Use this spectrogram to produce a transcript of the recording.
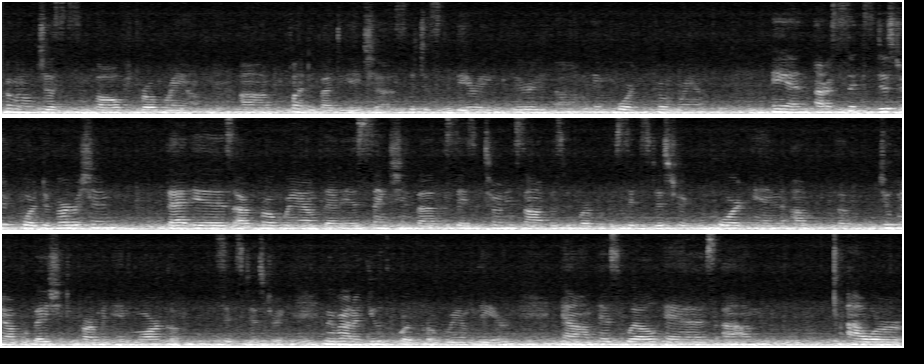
criminal justice involved program uh, funded by DHS, which is a very, very uh, important program. And our sixth district for diversion, that is our program that is sanctioned by the state's attorney's office. We work with the sixth district court in um, the juvenile probation department in Markham, sixth district. We run a youth court program there, um, as well as um, our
